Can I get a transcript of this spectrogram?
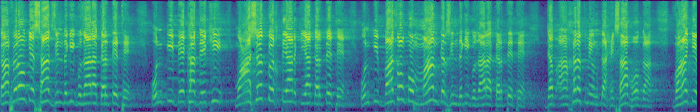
کافروں کے ساتھ زندگی گزارا کرتے تھے، ان کی دیکھا دیکھی معاشرت کو اختیار کیا کرتے تھے، ان کی باتوں کو مان کر زندگی گزارا کرتے تھے۔ جب آخرت میں ان کا حساب ہوگا، وہاں کے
